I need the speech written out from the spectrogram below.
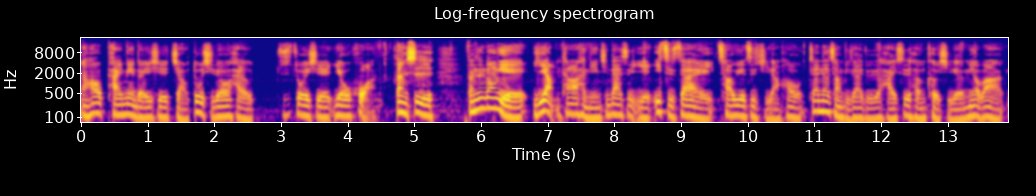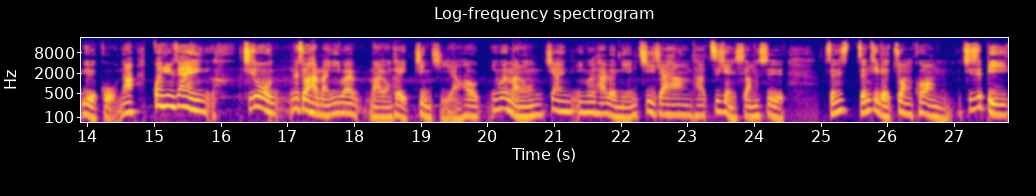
然后拍面的一些角度其实都还有就是做一些优化，但是。樊振东也一样，他很年轻，但是也一直在超越自己。然后在那场比赛，就是还是很可惜的，没有办法越过。那冠军赛，其实我那时候还蛮意外，马龙可以晋级。然后因为马龙现在因为他的年纪加上他之前伤势，整整体的状况其实比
